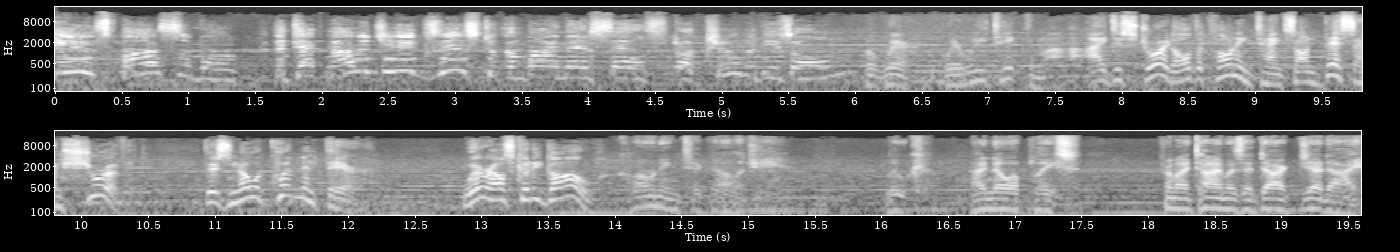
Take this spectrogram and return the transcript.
is possible. The technology exists to combine their cell structure with his own. But where? Where would he take them? I, I destroyed all the cloning tanks on Byss, I'm sure of it. There's no equipment there. Where else could he go? Cloning technology. Luke, I know a place. From my time as a Dark Jedi.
